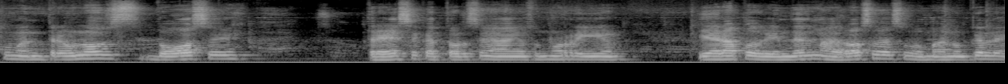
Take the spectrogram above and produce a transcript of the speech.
como entre unos 12, 13, 14 años, un morrillo. Y era pues bien desmadroso, a su mamá nunca le,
